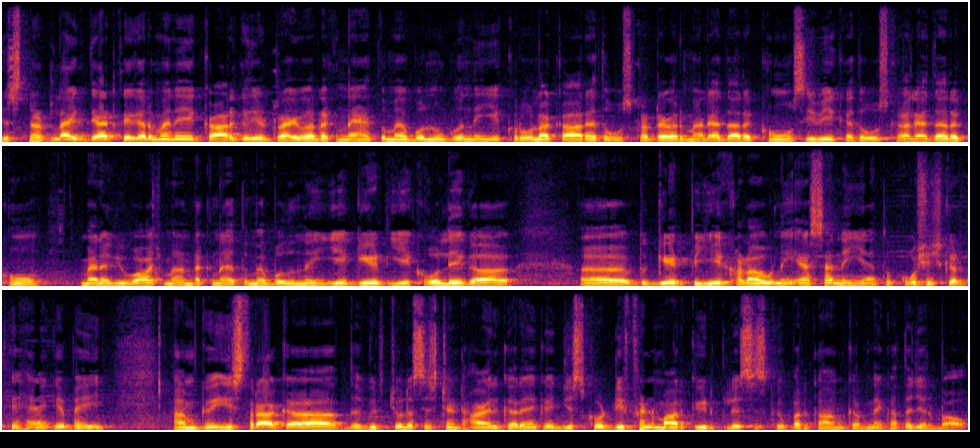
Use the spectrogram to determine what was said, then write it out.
इट्स नॉट लाइक दैट कि अगर मैंने एक कार के लिए ड्राइवर रखना है तो मैं बोलूँगा नहीं, ये करोला कार है तो उसका ड्राइवर मैं अलहदा रखूँ सिविक है तो उसका अलहदा रखूँ। मैंने कि वॉचमैन रखना है तो मैं बोलूँ, नहीं, ये गेट ये खोलेगा तो गेट पे ये खड़ा हो। नहीं, ऐसा नहीं है। तो कोशिश करते हैं कि भाई हम कोई इस तरह का वर्चुअल असिस्टेंट हायर करें कि जिसको डिफरेंट मार्केट प्लेसेस के ऊपर काम करने का तजर्बा हो।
